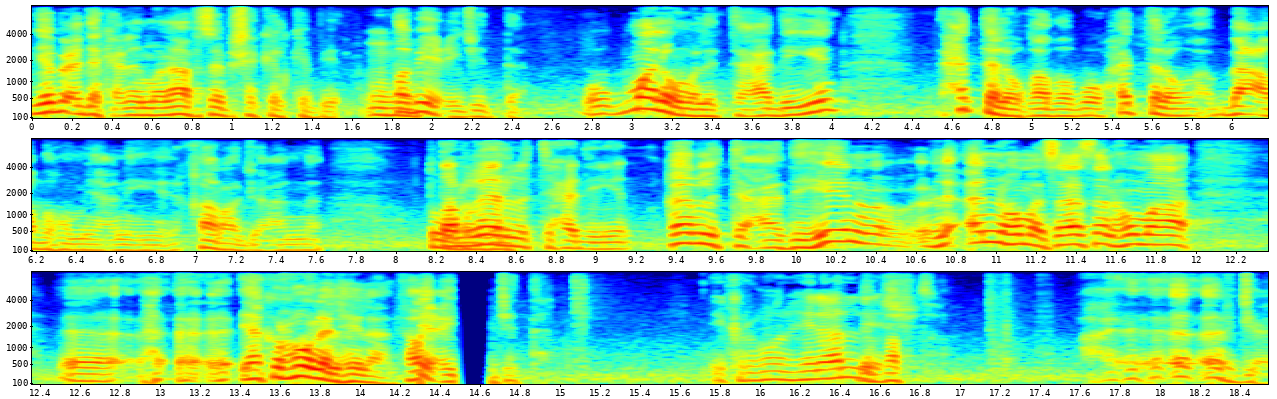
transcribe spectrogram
يبعدك عن المنافسة بشكل كبير. طبيعي جدا. وما لهم الاتحاديين حتى لو غضبوا حتى لو بعضهم يعني خرج عن طب غير ال- الاتحاديين؟ غير الاتحاديين لأنهم أساسا هم آه، آه، يكرهون الهلال. فطبيعي جدا. يكرهون الهلال؟ ليش؟ بالضبط. ارجع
